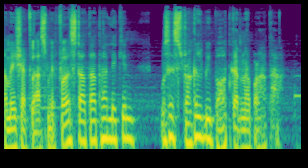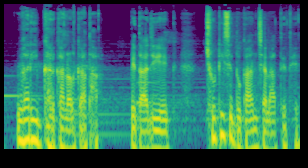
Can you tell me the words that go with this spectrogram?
हमेशा क्लास में फ़र्स्ट आता था, लेकिन उसे स्ट्रगल भी बहुत करना पड़ा था। गरीब घर का लड़का था। पिताजी एक छोटी सी दुकान चलाते थे।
